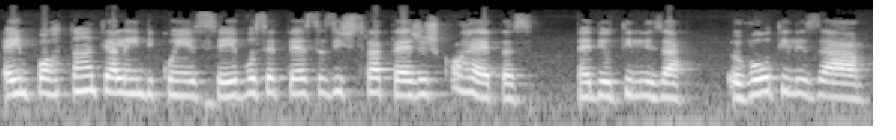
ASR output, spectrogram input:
é importante, além de conhecer, você ter essas estratégias corretas, né, de utilizar. Eu vou utilizar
